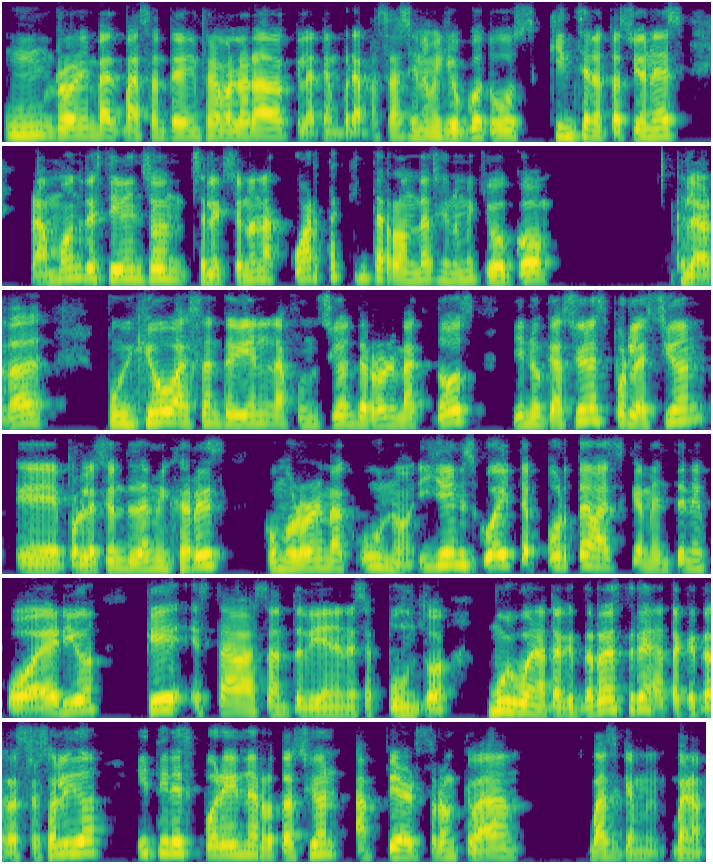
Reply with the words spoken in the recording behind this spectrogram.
un running back bastante infravalorado que la temporada pasada, si no me equivoco, tuvo 15 anotaciones. Ramondre Stevenson seleccionó en la cuarta, quinta ronda, si no me equivoco, que la verdad fungió bastante bien la función de running back 2 y en ocasiones por lesión, eh, por lesión de Damien Harris como running back 1. Y James White te aporta básicamente en el juego aéreo que está bastante bien en ese punto. Muy buen ataque terrestre, ataque terrestre sólido y tienes por ahí en la rotación a Pierre Strong que va básicamente, bueno,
